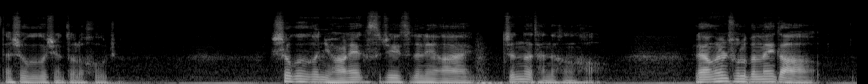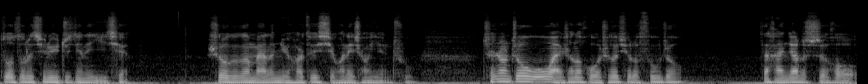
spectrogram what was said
但瘦哥哥选择了后者。瘦哥哥和女孩 X 这一次的恋爱真的谈得很好，两个人除了本垒打，做足了情侣之间的一切。瘦哥哥买了女孩最喜欢的一场演出，乘上周五晚上的火车去了苏州。在寒假的时候，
